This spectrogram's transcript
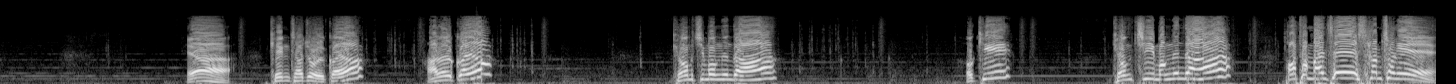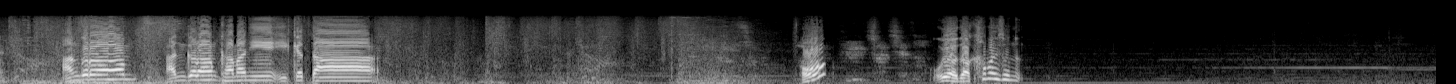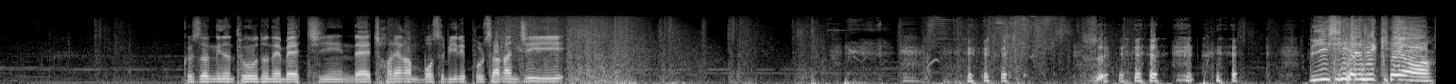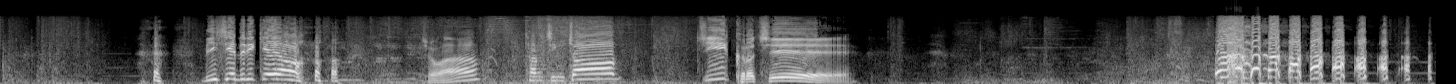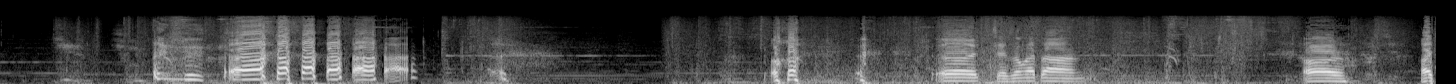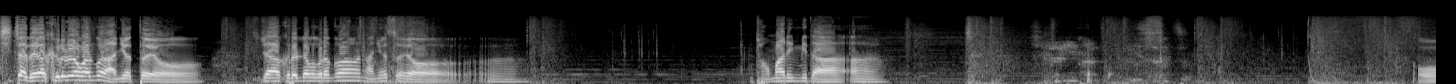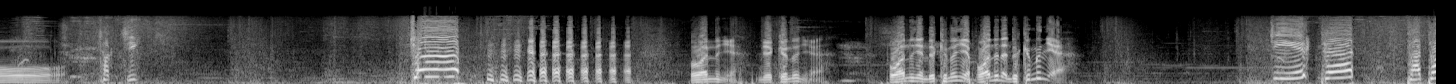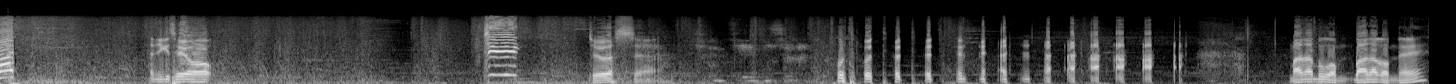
야, 갱 자주 올 거야? 안 올 거야? 경험치 먹는다. 오케이? 경치 먹는다. 바탕 만세 삼청해. 안 그럼 안 그럼 가만히 있겠다. 어? 그 자체다. 어, 야, 나 가만히 있었는. 글썽이는 두 눈에 맺힌 내 처량한 모습 이리 불쌍한지. leash 해드릴게요. leash 해드릴게요. 좋아. 탕칭쩍. 찍. 그렇지. 어, 죄송하다. 아, 아, 진짜 내가 그러려고 한 건 아니었어요. 진짜 그러려고 그런 건 아니었어요. 어, 정말입니다. 아. 오, 착직. 찹! 보았느냐? 느꼈느냐? 보았느냐? 느꼈느냐? 보았느냐? 느꼈느냐? 찍! 탓! 탓탓! 안녕히 계세요. 찍! 좋았어. 만화부가 없, 만화가 없네.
